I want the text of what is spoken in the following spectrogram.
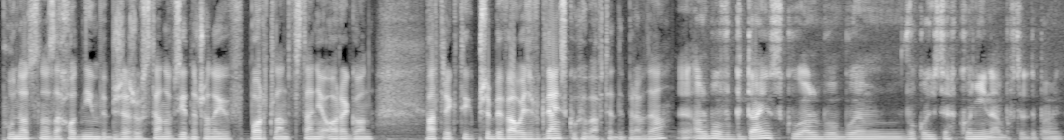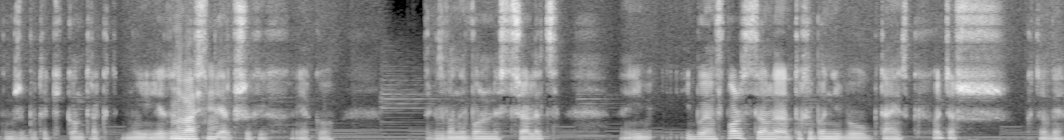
północno-zachodnim wybrzeżu Stanów Zjednoczonych w Portland w stanie Oregon. Patryk, ty przebywałeś w Gdańsku chyba wtedy, prawda? E, albo w Gdańsku, albo byłem w okolicach Konina, bo wtedy pamiętam, że był taki kontrakt, mój jeden no z pierwszych jako tak zwany wolny strzelec. I, I byłem w Polsce, ale to chyba nie był Gdańsk, chociaż kto wie.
